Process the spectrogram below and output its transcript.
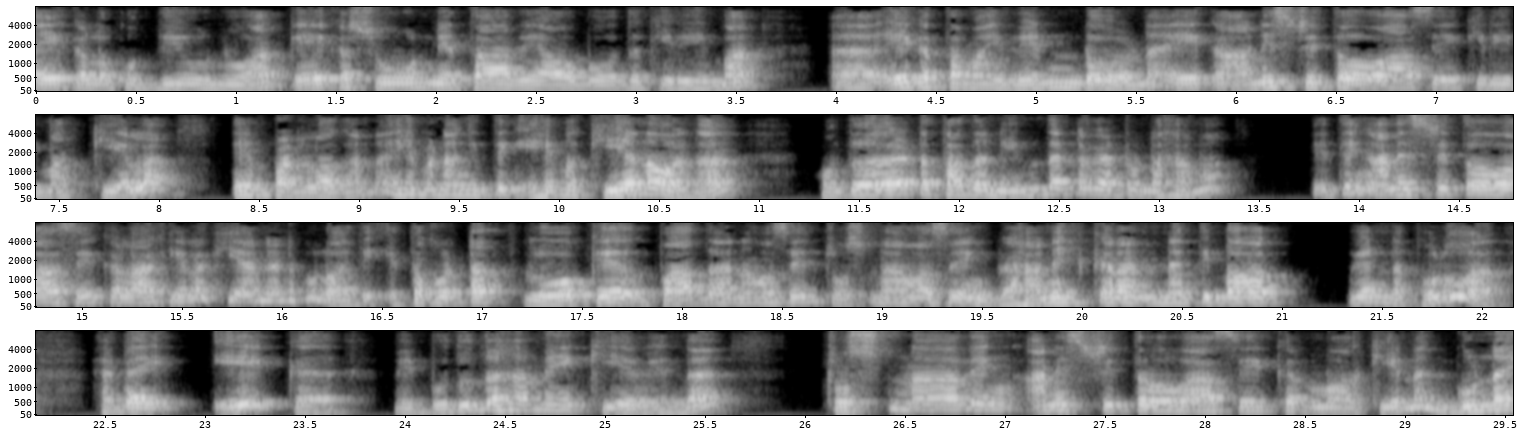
ඒක ලොකු දියුණුවක්, ඒක ශූන්‍යතාවය අවබෝධ කිරීමක්, ඒක තමයි වෙන්න ඕන, ඒක අනිශ්චිතව වාසය කිරීමක් කියලා එහෙම පටලවා ගන්න. එහෙමනම් ඉතින් එහෙම කියනවනම් හොඳට තද නින්දට වැටුනහම ඉතින් අනිශ්චිතව වාසය කළා කියලා කියන්නට පුළුවන්. ඉතින් එතකොටත් ලෝකය උපාදාන වශයෙන් තෘෂ්ණා වශයෙන් ග්‍රහණය කරන්නේ නැති බවක් වෙන්න පුළුවන්. හැබැයි ඒක මේ බුදුදහමේ කියවෙන තෘෂ්ණාවෙන් අනිශ්චිතව වාසය කරනවා කියන ගුණය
